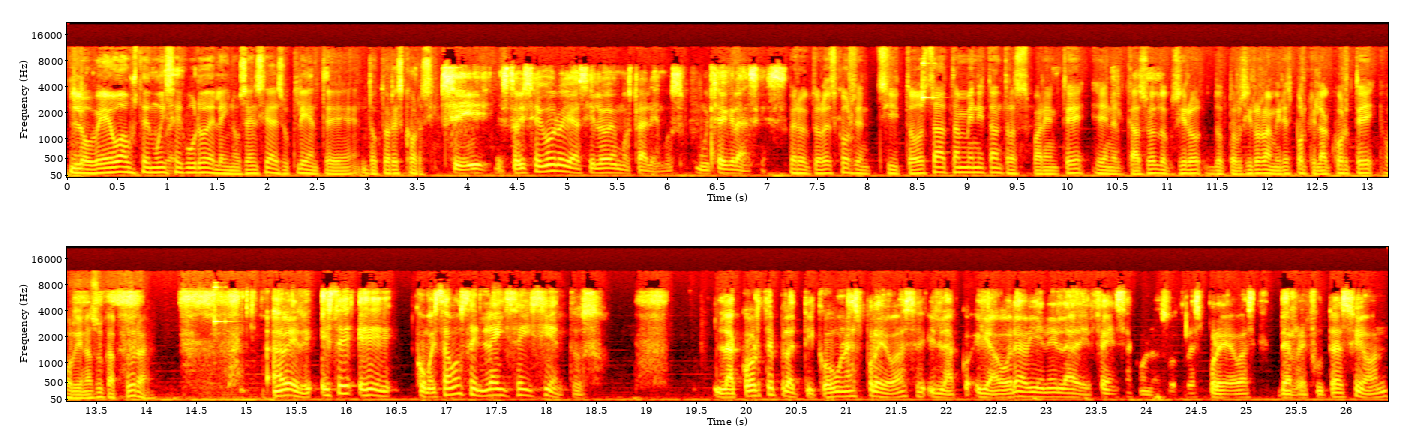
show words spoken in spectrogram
Lo veo a usted muy seguro de la inocencia de su cliente, doctor Escorcia. Sí, estoy seguro y así lo demostraremos. Muchas gracias. Pero doctor Escorsen, si todo está tan bien y tan transparente en el caso del doctor Ciro, doctor Ciro Ramírez, ¿por qué la Corte ordena su captura? A ver, este, eh, como estamos en ley 600, la Corte practicó unas pruebas y, la, y ahora viene la defensa con las otras pruebas de refutación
